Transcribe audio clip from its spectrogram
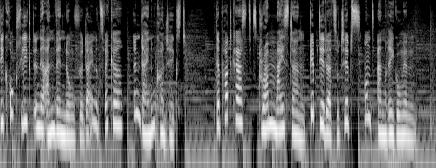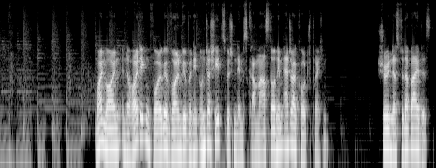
Die Krux liegt in der Anwendung für deine Zwecke in deinem Kontext. Der Podcast Scrum Meistern gibt dir dazu Tipps und Anregungen. Moin Moin, in der heutigen Folge wollen wir über den Unterschied zwischen dem Scrum Master und dem Agile Coach sprechen. Schön, dass du dabei bist.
